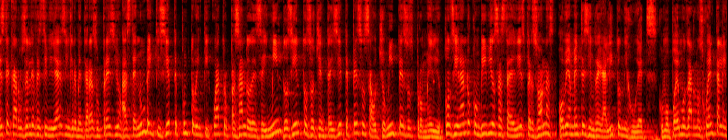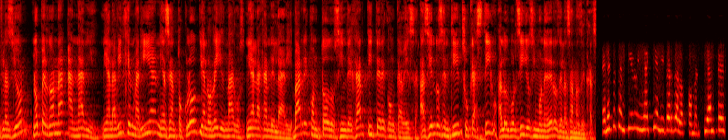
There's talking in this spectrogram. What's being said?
Este carrusel de festividades incrementará su precio hasta en un 27.24, pasando de 6.287 pesos a 8.000 pesos promedio, considerando convivios hasta de 10 personas, obviamente sin regalitos ni juguetes. Como podemos darnos cuenta, la inflación no perdona a nadie, ni a la Virgen María, ni a Santo Claus, ni a los Reyes Magos, ni a la Candelaria. Barre con todo, sin dejar títere con cabeza, haciendo sentir su castigo a los bolsillos y monederos de las amas de casa. En ese sentido, Iñaki, el líder de los comerciantes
